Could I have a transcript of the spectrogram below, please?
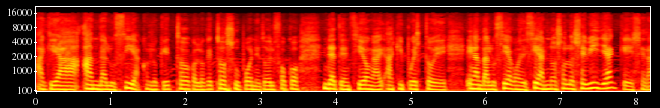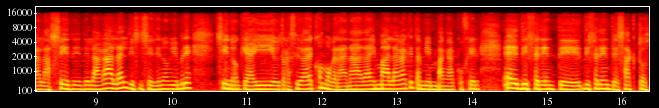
aquí a Andalucía, con lo que esto, con lo que esto supone, todo el foco de atención aquí puesto eh, en Andalucía, como decía, no solo Sevilla, que será la sede de la gala el 16 de noviembre, sino que hay otras ciudades como Granada y Málaga que también van a acoger eh, diferentes, diferentes actos.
